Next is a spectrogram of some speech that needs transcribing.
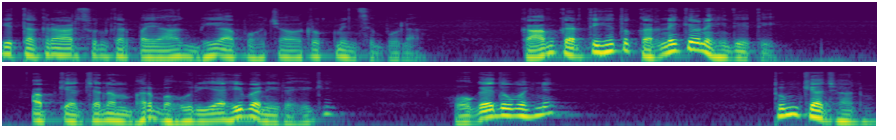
ये तकरार सुनकर पयाग भी आ पहुँचा और रुकमिन से बोला, काम करती है तो करने क्यों नहीं देती? अब क्या जन्म भर बहुरिया ही बनी रहेगी? हो गए दो महीने। तुम क्या जानो,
